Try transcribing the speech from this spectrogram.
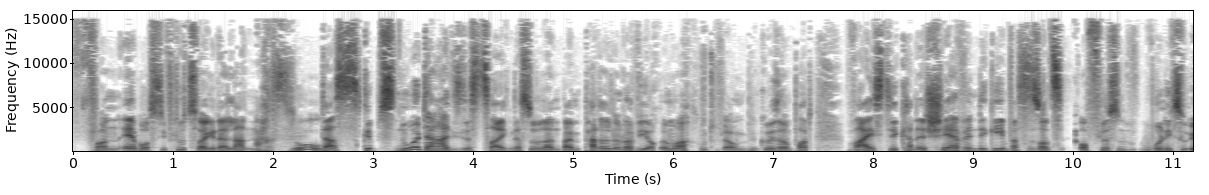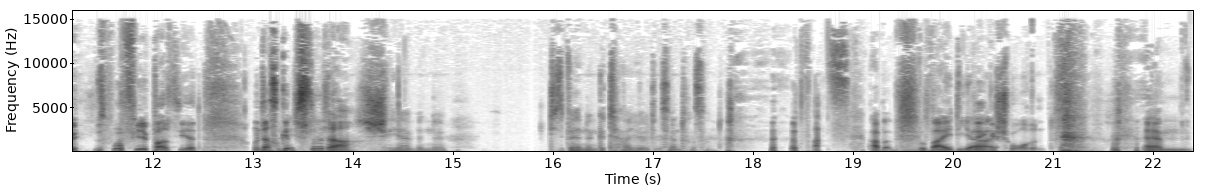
von Airbus die Flugzeuge da landen. Ach so. Das gibt's nur da, dieses Zeichen, dass du dann beim Paddeln oder wie auch immer, gut, vielleicht auch einen größeren Pott, weißt, dir kann es Scherwinde geben, was sonst auf Flüssen wohl nicht so, so viel passiert. Und das Auch gibt's nur da. Scherwinde. Die werden dann geteilt, ist ja interessant. Was? Aber wobei die Ja. ja, geschoren. ähm,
